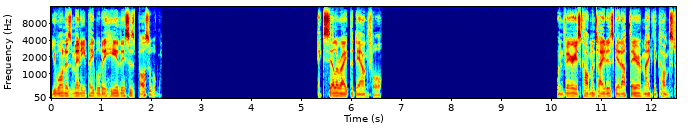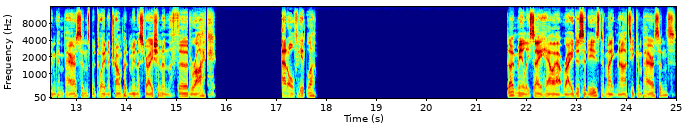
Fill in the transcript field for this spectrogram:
You want as many people to hear this as possible. Accelerate the downfall. When various commentators get up there and make the constant comparisons between the Trump administration and the Third Reich, Adolf Hitler, Don't merely say how outrageous it is to make Nazi comparisons.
